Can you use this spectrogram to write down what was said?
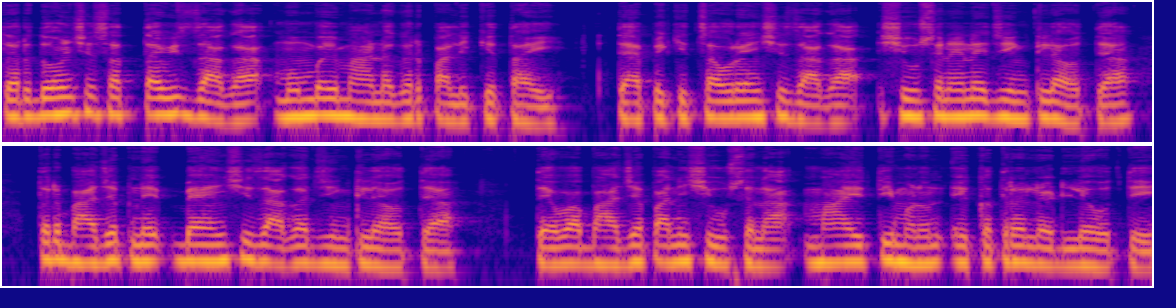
तर दोनशे सत्तावीस जागा मुंबई महानगरपालिकेत आहे. त्यापैकी चौऱ्याऐंशी जागा शिवसेनेने जिंकल्या होत्या तर भाजपने ब्याऐंशी जागा जिंकल्या होत्या. तेव्हा भाजप आणि शिवसेना महायुती म्हणून एकत्र लढले होते.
